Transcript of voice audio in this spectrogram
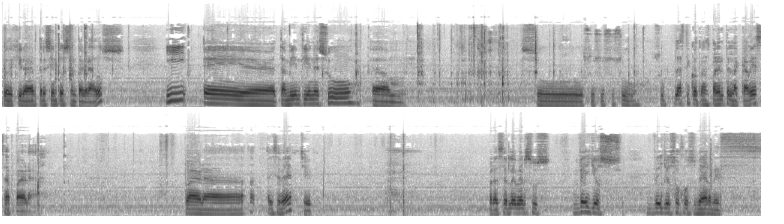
Puede girar 360 grados. Y eh, también tiene su su, su, su, su, su, plástico transparente en la cabeza para... Para... Ah, ahí se ve, sí. Para hacerle ver sus bellos, bellos ojos verdes.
